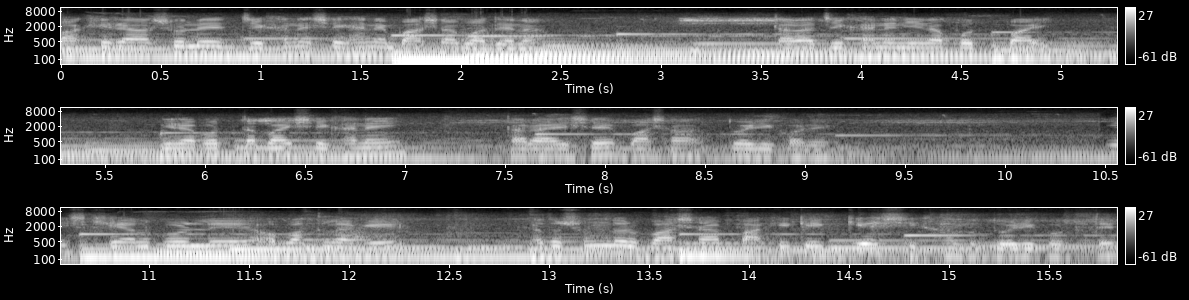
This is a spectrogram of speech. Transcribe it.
পাখিরা আসলে যেখানে সেখানে বাসা বাঁধে না। তারা যেখানে নিরাপদ পায়, নিরাপত্তা পায়, সেখানেই তারা এসে বাসা তৈরি করে। খেয়াল করলে অবাক লাগে। এত সুন্দর বাসা পাখিকে কে শিখালো তৈরি করতে?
